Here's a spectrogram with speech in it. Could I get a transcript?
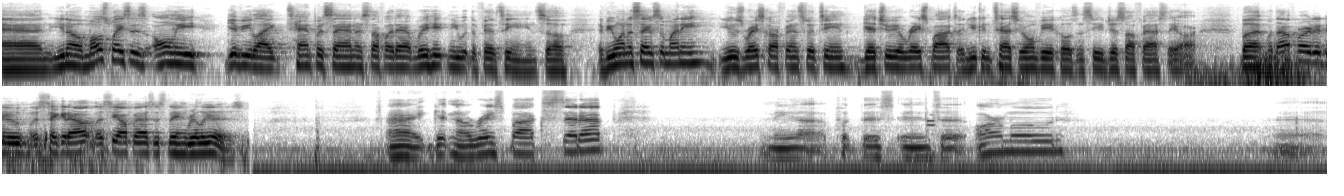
And you know, most places only give you like 10% and stuff like that. We're hitting you with the 15. So if you want to save some money, use Race Car Friends 15, get you a race box, and you can test your own vehicles and see just how fast they are. But without further ado, let's take it out. Let's see how fast this thing really is. All right, getting our race box set up. Let me uh, put this into R mode. And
